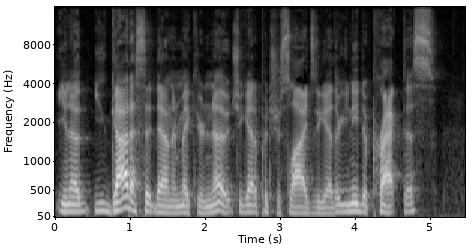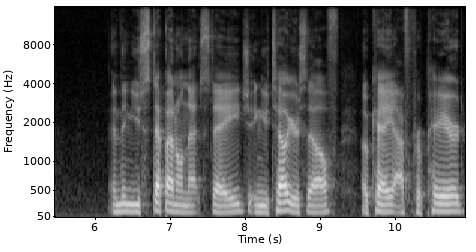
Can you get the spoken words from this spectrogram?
you know, you got to sit down and make your notes. You got to put your slides together. You need to practice. And then you step out on that stage and you tell yourself, okay, I've prepared.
